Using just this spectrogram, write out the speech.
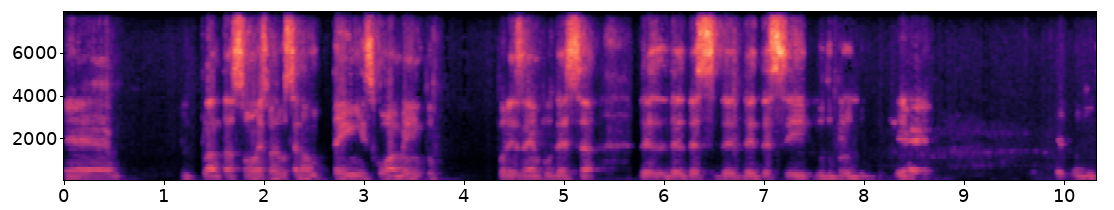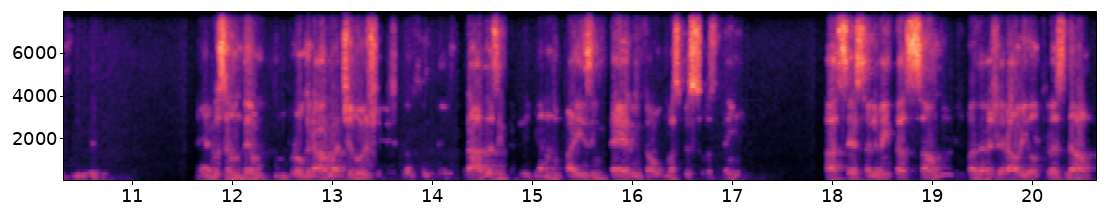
é, plantações, mas você não tem escoamento, por exemplo, dessa, de, de, desse, de, desse, do produto que é, que é produzido. É, você não tem um, um, programa de logística, você tem estradas interligando o país inteiro. Então, algumas pessoas têm acesso à alimentação de maneira geral e outras não.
